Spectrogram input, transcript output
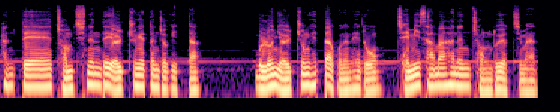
한때 점치는데 열중했던 적이 있다. 물론 열중했다고는 해도 재미삼아 하는 정도였지만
